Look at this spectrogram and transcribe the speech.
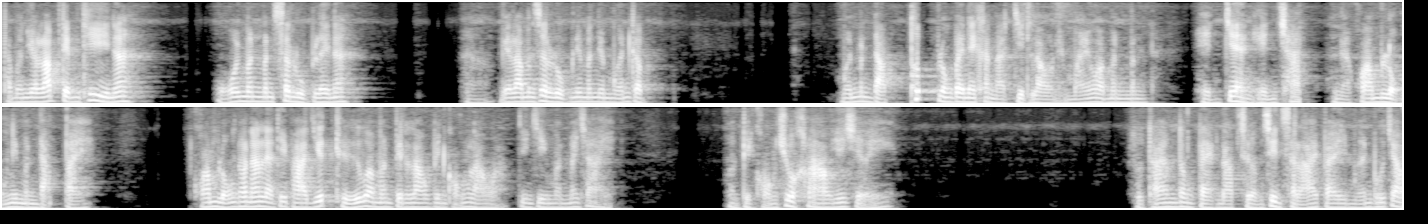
ถ้ามันยอมรับเต็มที่นะ โอ้ยมันมันสรุปเลยนะเวลามันสรุปนี่มันจะเหมือนกับ เหมือนมันดับพึบลงไปในขณะจิตเราเนี่ย หมายว่ามันมันเห็นแจ้งเห็นชัดนะความหลงนี่มันดับไป ความหลงเท่านั้นแหละที่พายึดถือว่ามันเป็นเราเป็นของเราอะ จริง ๆ มันไม่ใช่ มันเป็นของชั่วคราวเฉยๆสุดท้ายมันต้องแตกดับเสื่อมสิ้นสลายไปเหมือนพระเจ้า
